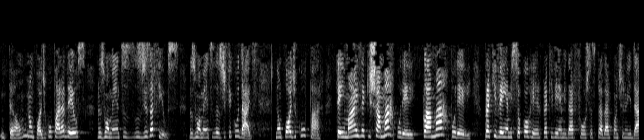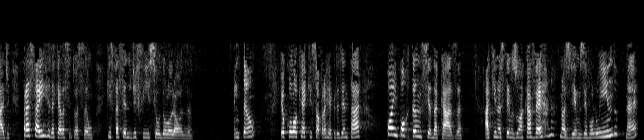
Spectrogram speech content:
Então, não pode culpar a Deus nos momentos dos desafios, nos momentos das dificuldades. Não pode culpar. Tem mais é que chamar por Ele, clamar por Ele, para que venha me socorrer, para que venha me dar forças para dar continuidade, para sair daquela situação que está sendo difícil ou dolorosa. Então, eu coloquei aqui só para representar qual a importância da casa. Aqui nós temos uma caverna, nós viemos evoluindo, né?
